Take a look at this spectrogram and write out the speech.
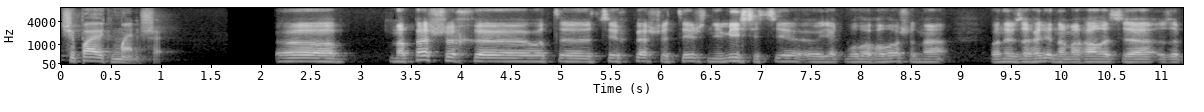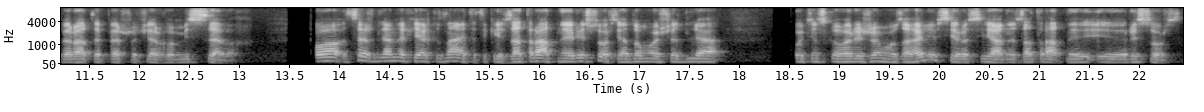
чіпають менше? Е, на перших е, от, е, цих перші тижні, місяці, е, як було оголошено, вони взагалі намагалися забирати в першу чергу місцевих. Бо це ж для них, як знаєте, такий затратний ресурс. Я думаю, що для путінського режиму взагалі всі росіяни затратний ресурс.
